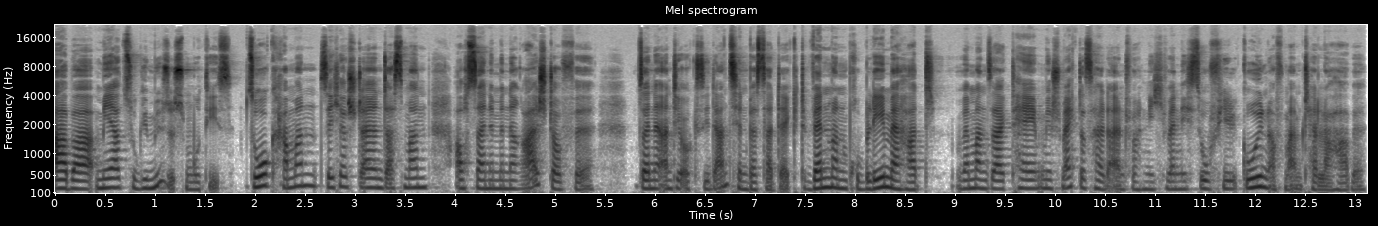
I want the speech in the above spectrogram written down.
aber mehr zu Gemüsesmoothies. So kann man sicherstellen, dass man auch seine Mineralstoffe, seine Antioxidantien besser deckt. Wenn man Probleme hat, wenn man sagt, hey, mir schmeckt das halt einfach nicht, wenn ich so viel Grün auf meinem Teller habe.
